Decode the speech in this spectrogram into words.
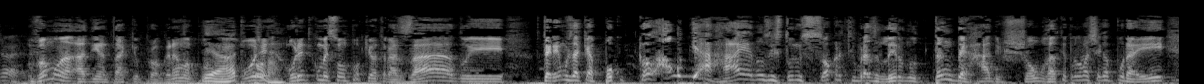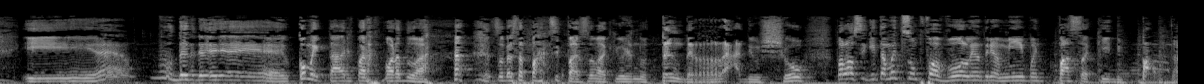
É. Vamos adiantar aqui o programa, porque Adiante, hoje, porra. hoje a gente começou um pouquinho atrasado e teremos daqui a pouco Cláudia Raia nos estúdios Sócrates Brasileiro no Thunder Rádio Show. Daqui a pouco chega por aí e é, comentários para fora do ar sobre essa participação aqui hoje no Thunder Rádio Show. Falar o seguinte, aumenta o som, por favor, Leandro e a mim, a gente passa aqui de pauta.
